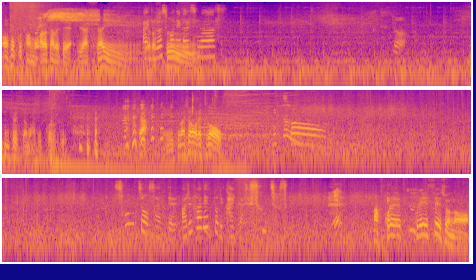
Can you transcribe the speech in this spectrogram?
ー。あフォックスさんも改めていらっしゃい。はい、よろしくお願いします。チ ョイスさんも端っこです。さあ行きましょう。レッツゴーレッツゴー。村長さんってアルファベットで書いてある村長さん。あこれプレイステーションの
